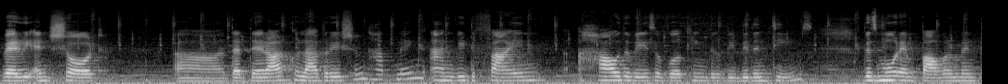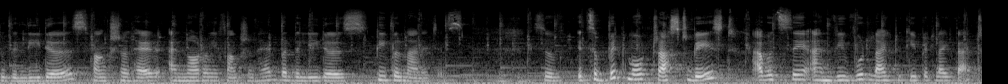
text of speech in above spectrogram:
where we ensured uh, that there are collaboration happening and we define how the ways of working will be within teams there's more empowerment to the leaders, functional head, and not only functional head, but the leaders, people managers. So it's a bit more trust based, I would say, and we would like to keep it like that.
